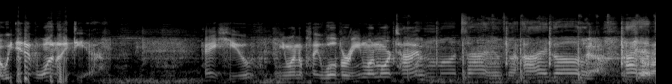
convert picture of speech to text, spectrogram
But we did have one idea. Hey, Hugh, you want to play Wolverine one more time? One more time. Yeah, sure.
